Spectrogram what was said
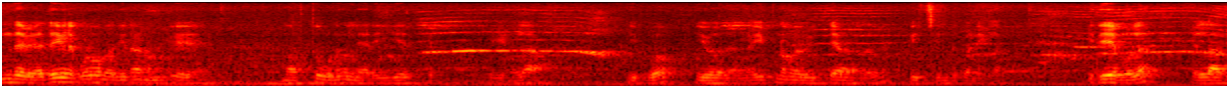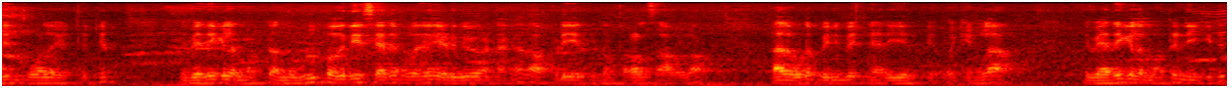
இந்த விதைகளை கூட பார்த்திங்கன்னா நமக்கு மருத்துவ குணங்கள் நிறைய இருக்குது ஓகேங்களா? இப்போது இவ்வளோ தாங்க இப்போ நம்ம வித்தியாவது பீச்சு இது பண்ணிக்கலாம். இதே போல் எல்லாத்தையும் தோலை எடுத்துகிட்டு இந்த விதைகளை மட்டும் அந்த உள்பகுதியை சேத பகுதியை எடுக்கவே வேண்டாங்க அது அப்படியே இருக்கட்டும் பரவாயில்ல சாப்பிடலாம். அதில் கூட பெனிஃபிட் நிறைய இருக்குது ஓகேங்களா? இந்த விதைகளை மட்டும் நீக்கிட்டு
